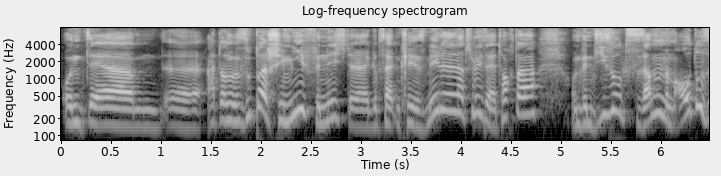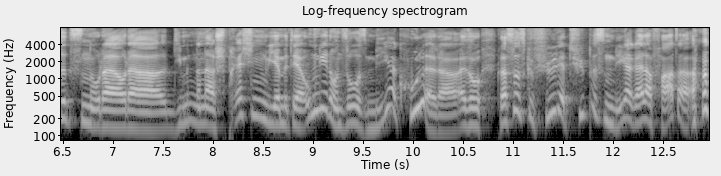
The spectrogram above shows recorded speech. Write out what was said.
Und der äh, hat auch eine super Chemie, finde ich. Da gibt's halt ein kleines Mädel natürlich, seine Tochter. Und wenn die so zusammen im Auto sitzen oder, oder die miteinander sprechen, wie er mit der umgeht und so, ist mega cool, Alter. Also, du hast so das Gefühl, der Typ ist ein mega geiler Vater.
